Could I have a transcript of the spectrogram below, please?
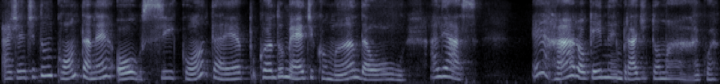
a gente não conta, né? Ou se conta é quando o médico manda, ou. Aliás, é raro alguém lembrar de tomar água.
